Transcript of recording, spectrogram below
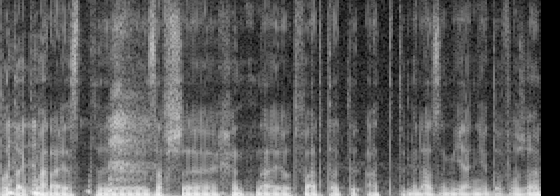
bo Dagmara jest zawsze chętna i otwarta, a tym razem ja nie dowożę.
